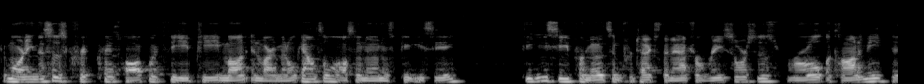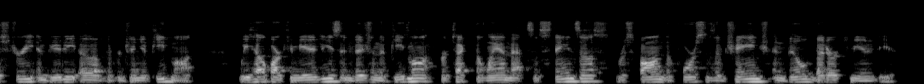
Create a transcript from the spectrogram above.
Good morning. This is Chris Hawk with the Piedmont Environmental Council, also known as PEC. PEC promotes and protects the natural resources, rural economy, history, and beauty of the Virginia Piedmont. We help our communities envision the Piedmont, protect the land that sustains us, respond to forces of change, and build better communities.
